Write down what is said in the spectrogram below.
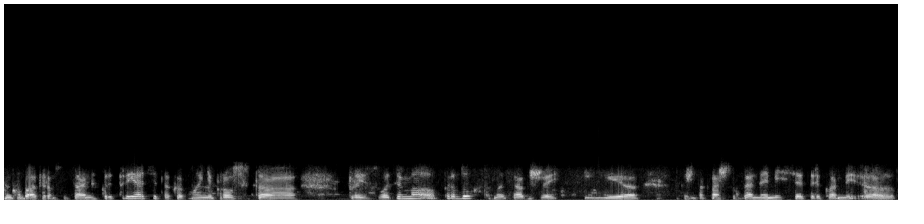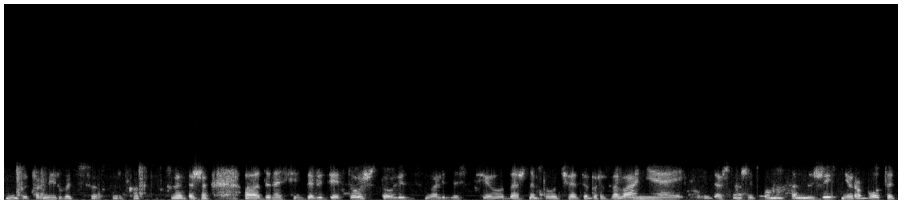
инкубатором социальных предприятий, так как мы не просто производим э, продукт, мы также и скажем так, наша социальная миссия это реклами... Э, ну, рекламировать, э, как это сказать, даже э, доносить до людей то, что люди с инвалидностью должны получать образование и должны жить полноценной жизнью, работать,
